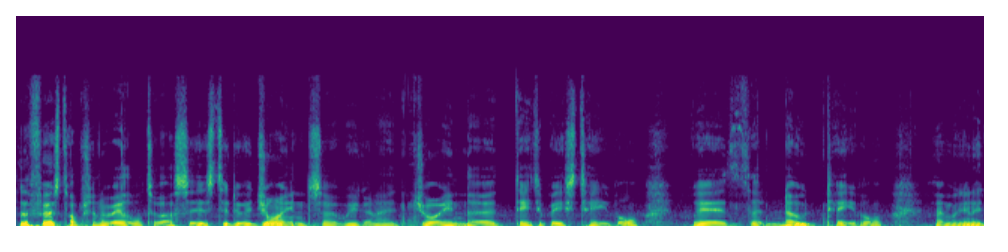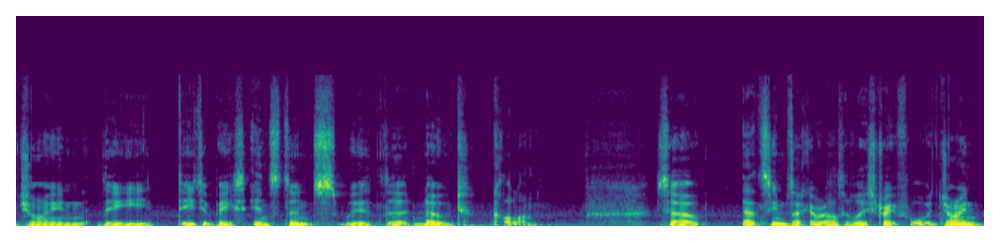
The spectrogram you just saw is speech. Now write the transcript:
So the first option available to us is to do a join. So we're going to join the database table with the node table and we're going to join the database instance with the node column. So that seems like a relatively straightforward join.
